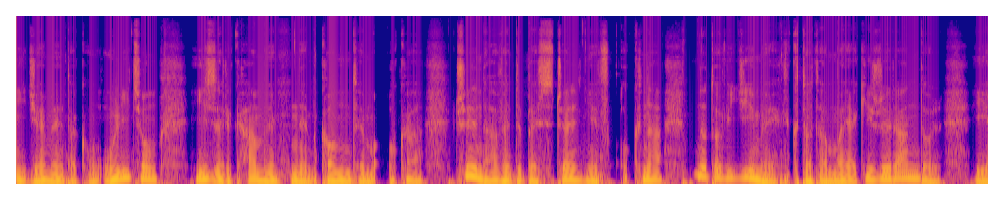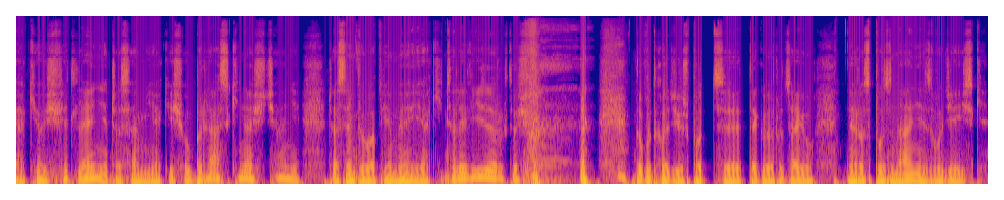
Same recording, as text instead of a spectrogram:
idziemy taką ulicą i zerkamy kątem oka, czy nawet bezczelnie w okna, no to widzimy, kto tam ma jakiś żyrandol, jakie oświetlenie, czasami jakieś obrazki na ścianie, czasem wyłapiemy jaki telewizor ktoś ma. To podchodzi już pod e, tego rodzaju rozpoznanie złodziejskie.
